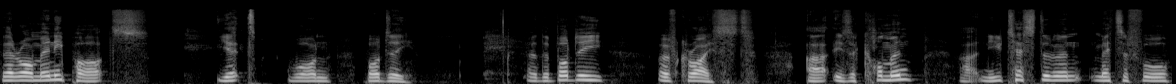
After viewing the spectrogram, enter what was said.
there are many parts, yet one body. Uh, the body of Christ uh, is a common uh, New Testament metaphor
